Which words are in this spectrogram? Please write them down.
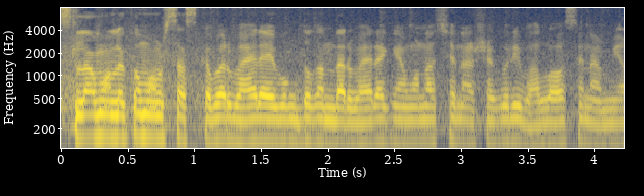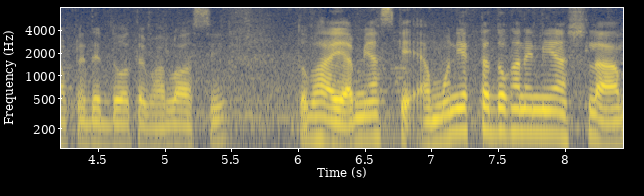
আসসালামু আলাইকুম আমার সাবস্ক্রাইবার ভাইরা এবং দোকানদার ভাইরা, কেমন আছেন? আশা করি ভালো আছেন আমি আপনাদের দোয়াতে ভালো আছি। তো ভাই, আমি আজকে এমনই একটা দোকানে নিয়ে আসলাম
